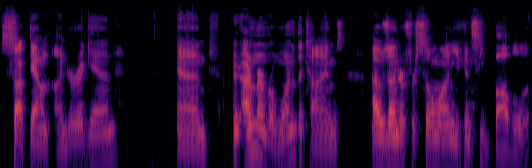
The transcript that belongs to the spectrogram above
sucked down under again. And I remember one of the times I was under for so long, you can see bubbles.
